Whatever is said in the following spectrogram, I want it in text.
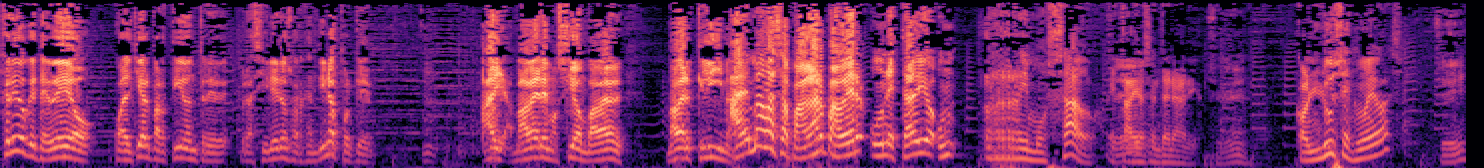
creo que te veo cualquier partido entre brasileros o argentinos porque hay, va a haber emoción, va a haber, va a haber clima. Además vas a pagar para ver un estadio, un remozado estadio centenario. Sí, Con luces nuevas sí,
